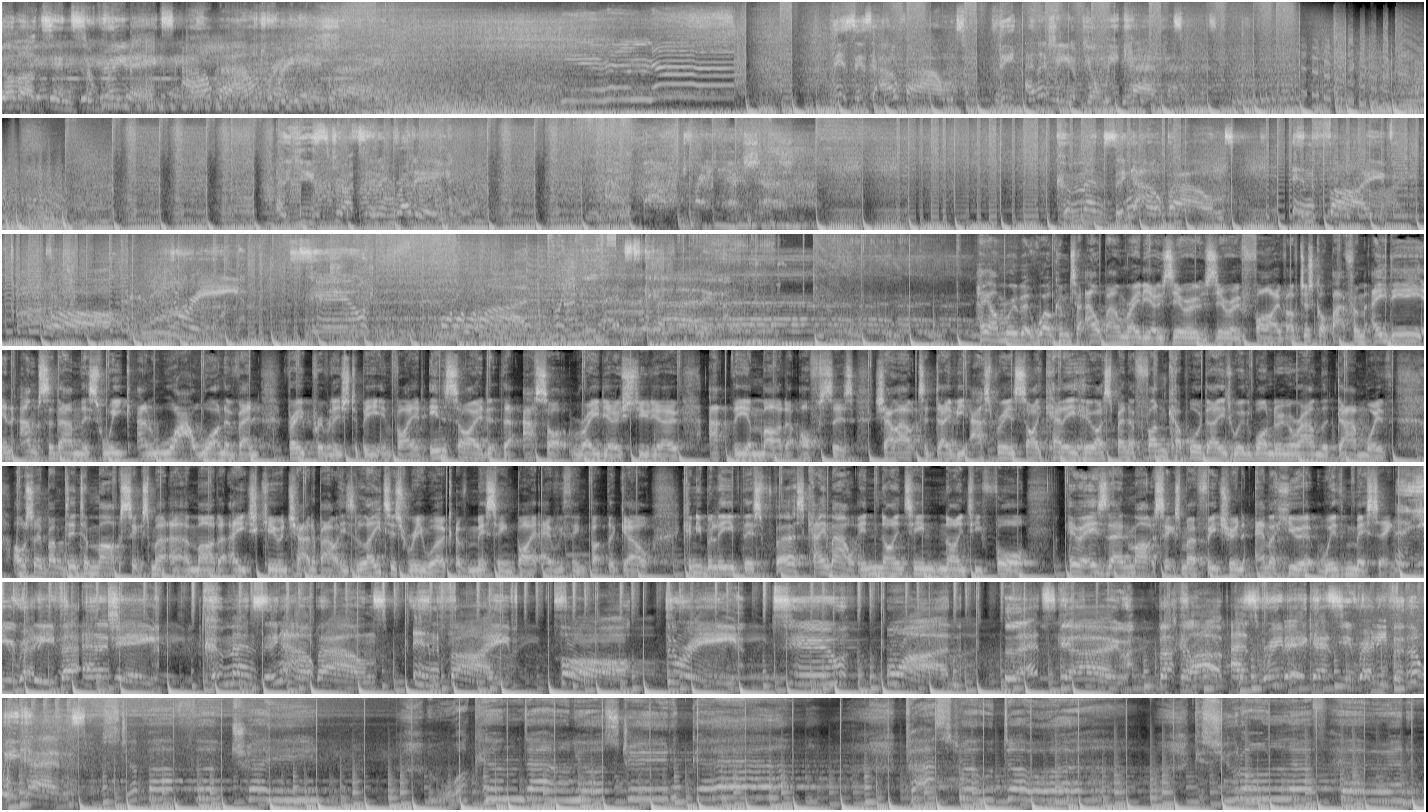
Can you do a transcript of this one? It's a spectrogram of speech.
You're locked into Rubik's Outbound Radio Show. This is Outbound, the energy of your weekend. Are you strapped in and ready? Outbound Radio Show. Commencing Outbound in five, four, three, two, one. Hey, I'm Rubik. Welcome to Outbound Radio 005. I've just got back from ADE in Amsterdam this week, and wow, what an event! Very privileged to be invited inside the Asot radio studio at the Armada offices. Shout out to Davey Asprey and Cy Kelly, who I spent a fun couple of days with wandering around the dam with. Also bumped into Mark Sixma at Armada HQ and chatted about his latest rework of Missing by Everything But the Girl. Can you believe this first came out in 1994? Here it is then, Mark Sixma featuring Emma Hewitt with Missing. Are you ready for energy? Commencing outbound in five, four, three, two, one. Let's go. Buckle up as Rubik gets you ready for the weekend. Step off the train. I'm walking down your street again. Past your door. Guess you don't live here anymore.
